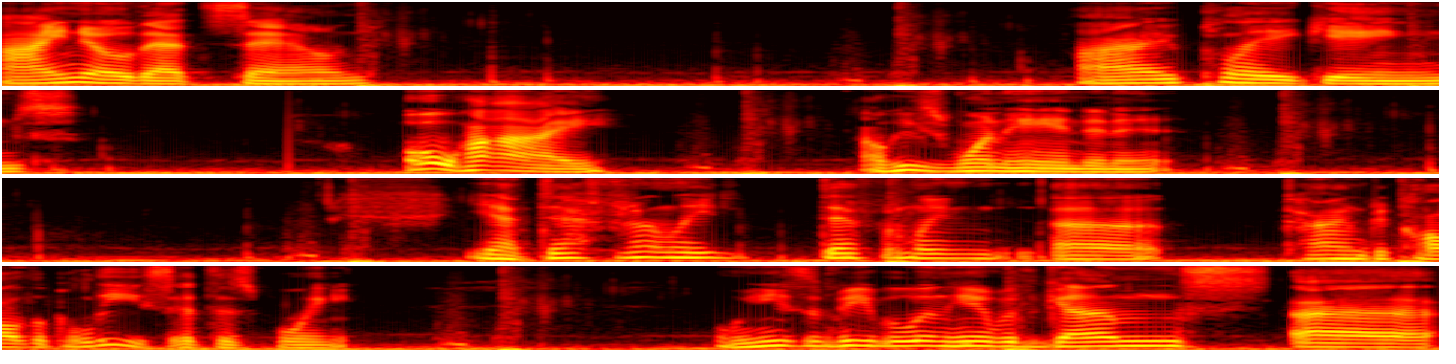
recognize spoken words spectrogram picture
I know that sound. I play games. Oh, hi. Oh, he's one hand in it. Yeah, definitely, definitely, uh, time to call the police at this point. We need some people in here with guns, uh,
